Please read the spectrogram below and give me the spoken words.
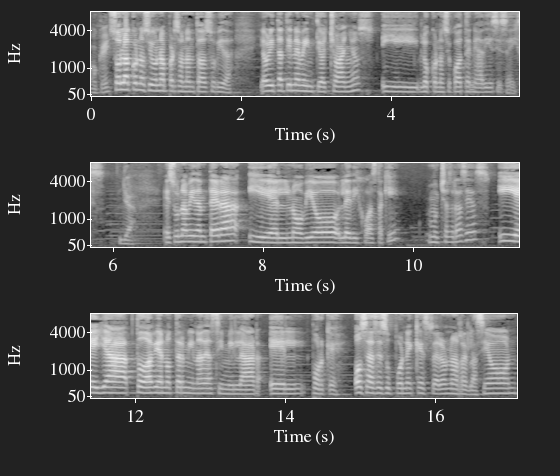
¿Ok? Solo ha conocido una persona en toda su vida y ahorita tiene 28 años y lo conoció cuando tenía 16. Ya. Es una vida entera y el novio le dijo hasta aquí, muchas gracias. Y ella todavía no termina de asimilar el por qué. O sea, se supone que esto era una relación,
